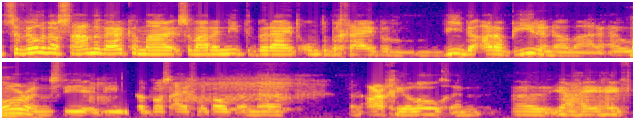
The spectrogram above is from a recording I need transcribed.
ze wilden wel samenwerken, maar ze waren niet bereid om te begrijpen wie de Arabieren nou waren. En Lawrence, die, die, dat was eigenlijk ook een, een archeoloog. En eh, ja, hij heeft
